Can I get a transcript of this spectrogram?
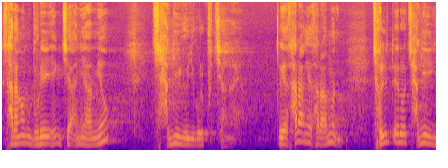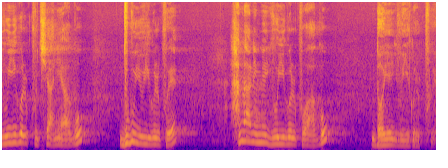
사랑은 물에 행치 아니하며 자기 유익을 구치 않아요. 그러니까 사랑의 사람은 절대로 자기 유익을 구치 아니하고 누구 유익을 구해? 하나님의 유익을 구하고 너의 유익을 구해.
